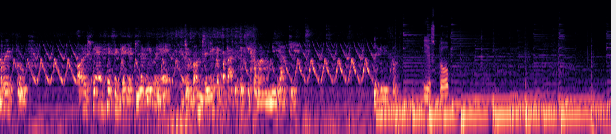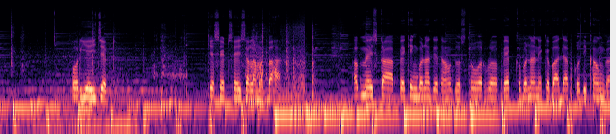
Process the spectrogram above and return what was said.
बुलेट प्रूफ और इसमें ऐसे ऐसे गैजेट लगे हुए हैं जो बम से लेकर पटाखे तक की खबर में मिल जाती है। लेकिन ये स्टॉप और ये इजेक्ट कैसेट से ही सलामत बाहर। अब मैं इसका पैकिंग बना देता हूँ दोस्तों और पैक बनाने के बाद आपको दिखाऊँगा।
